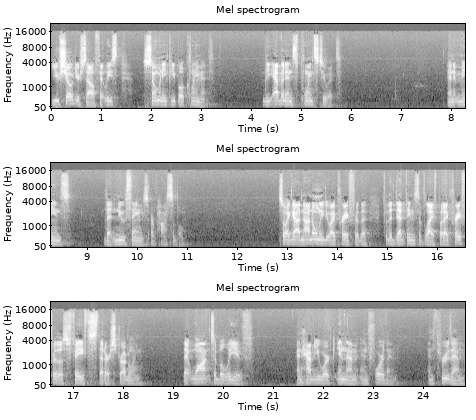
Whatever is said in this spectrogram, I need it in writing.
you showed yourself, at least so many people claim it. The evidence points to it. And it means that new things are possible. So, I, God, not only do I pray for the, for the dead things of life, but I pray for those faiths that are struggling, that want to believe, and have you work in them and for them and through them.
